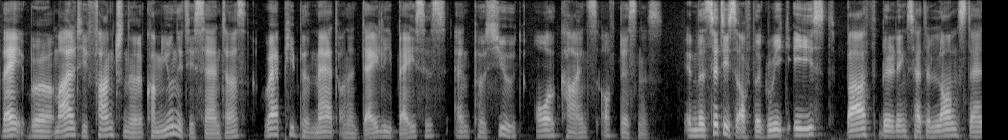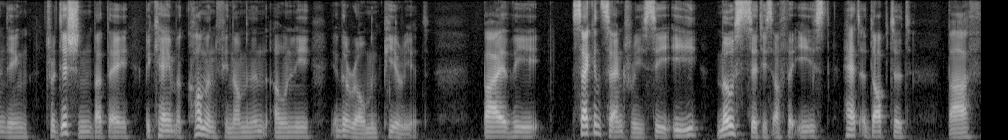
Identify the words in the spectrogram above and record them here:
They were multifunctional community centers where people met on a daily basis and pursued all kinds of business. In the cities of the Greek East, bath buildings had a long-standing tradition, but they became a common phenomenon only in the Roman period. By the 2nd century CE, most cities of the East had adopted bath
